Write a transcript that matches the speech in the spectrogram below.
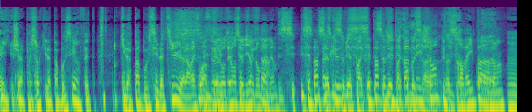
Et j'ai l'impression qu'il a pas bossé en fait, qu'il a pas bossé là-dessus. Alors est-ce que c'est- dire ça. hein. C'est pas parce que c'est pas parce que t'es pas méchant que tu travailles pas. Hein.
